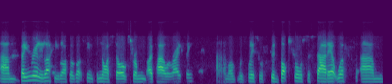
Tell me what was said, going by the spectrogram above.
um, been really lucky. Like I got sent some nice dogs from Opawa Racing. Um, I was blessed with good box draws to start out with. Um,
